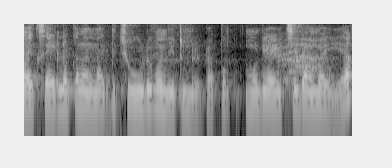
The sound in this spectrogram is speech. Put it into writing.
ബാക്ക് സൈഡിലൊക്കെ നന്നായിട്ട് ചൂട് പൊന്തിയിട്ടുണ്ട് കേട്ടോ അപ്പോൾ മുടി അഴിച്ചിടാൻ വയ്യ.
